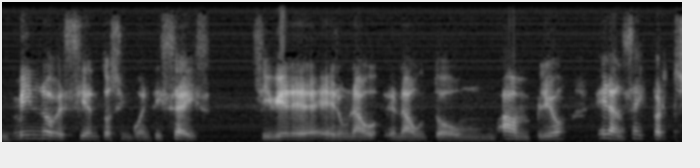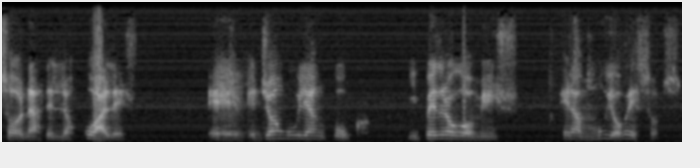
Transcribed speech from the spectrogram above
1956, si bien era una, un auto amplio, eran seis personas, de los cuales eh, John William Cook y Pedro Gómez eran muy obesos.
